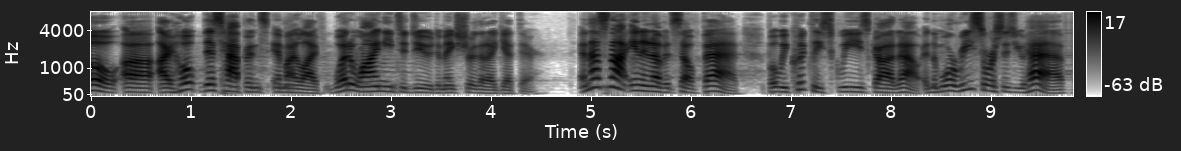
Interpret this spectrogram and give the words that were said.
oh, uh, I hope this happens in my life. What do I need to do to make sure that I get there? And that's not in and of itself bad, but we quickly squeeze God out. And the more resources you have,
